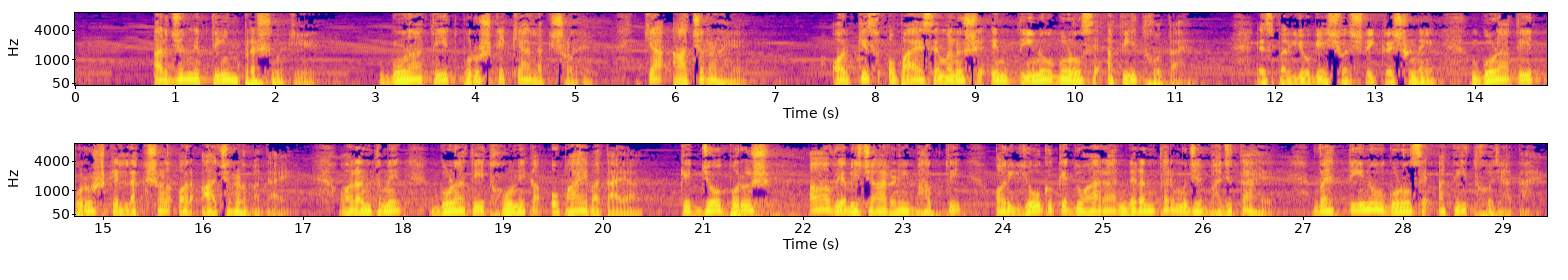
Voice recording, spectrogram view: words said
अर्जुन ने तीन प्रश्न किए। गुणातीत पुरुष के क्या लक्षण हैं? क्या आचरण है? और किस उपाय से मनुष्य इन तीनों गुणों से अतीत होता है? इस पर योगेश्वर श्री कृष्ण ने गुणातीत पुरुष के लक्षण और आचरण बताए और अंत में गुणातीत होने का उपाय बताया कि जो पुरुष अव्यभिचारणी भक्ति और योग के द्वारा निरंतर मुझे भजता है वह तीनों गुणों से अतीत हो जाता है।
